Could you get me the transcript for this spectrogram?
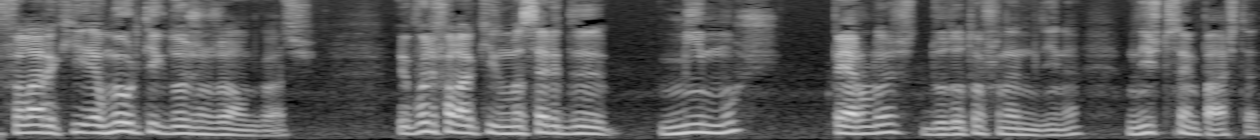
falar aqui, é o meu artigo de hoje no Jornal de Negócios. Eu vou-lhe falar aqui de uma série de mimos, pérolas, do Dr. Fernando Medina, ministro sem pasta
